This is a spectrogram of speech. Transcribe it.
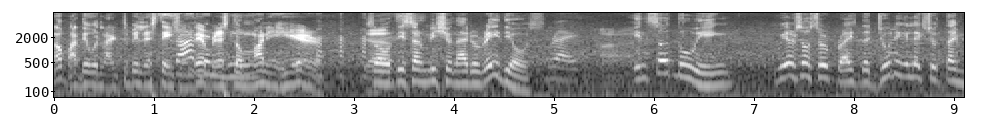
nobody would like to build a station there. There's no Suddenly. money here. So these are missionary radios. Right. In so doing, we are so surprised that during election time,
